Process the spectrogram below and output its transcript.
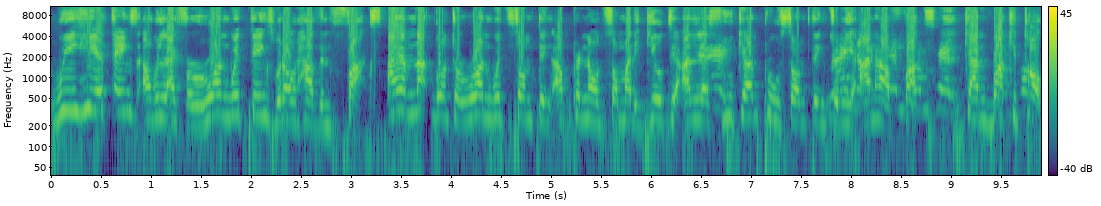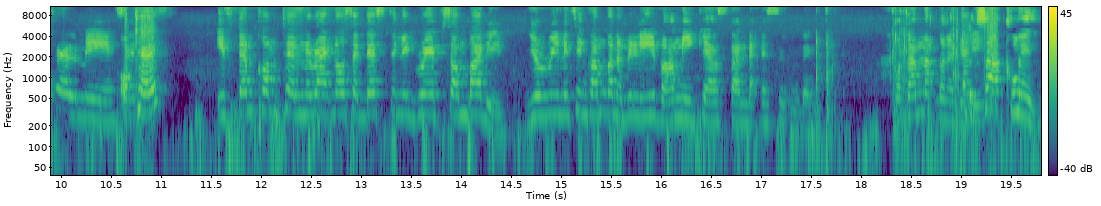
We hear things and we like to run with things without having facts. I am not going to run with something and pronounce somebody guilty unless you can prove something to me Right now, and have facts, tell- can back it up. Tell me, Okay? If them come tell me right now, say Destiny grape somebody, you really think I'm gonna believe I me can't stand that they sitting there? But I'm not gonna believe. Exactly.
